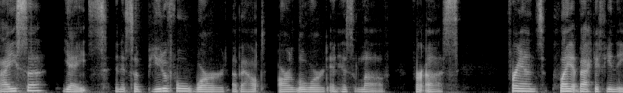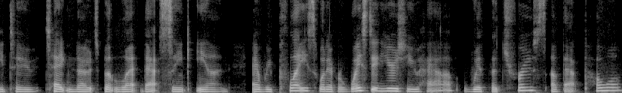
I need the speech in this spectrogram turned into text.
Isa Yates, and it's a beautiful word about our Lord and His love for us. Friends, play it back if you need to, take notes, but let that sink in and replace whatever wasted years you have with the truths of that poem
